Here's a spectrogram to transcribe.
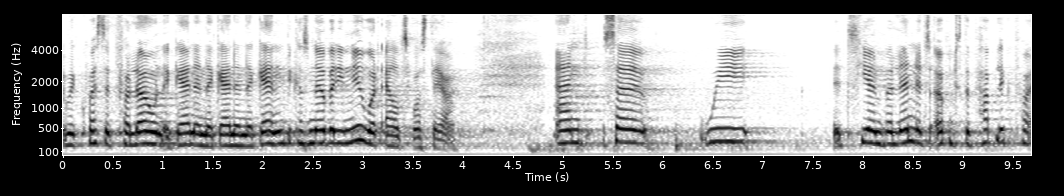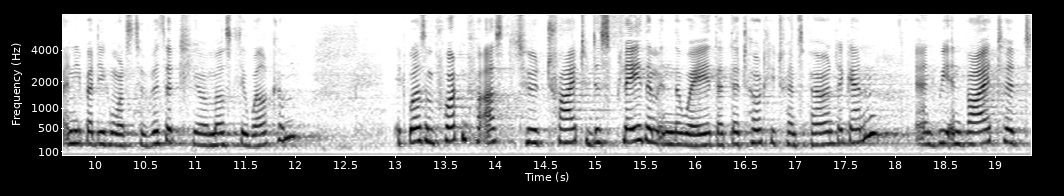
requested for loan again and again and again because nobody knew what else was there. And so we, it's here in Berlin, it's open to the public for anybody who wants to visit. You're mostly welcome. It was important for us to try to display them in the way that they're totally transparent again. And we invited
